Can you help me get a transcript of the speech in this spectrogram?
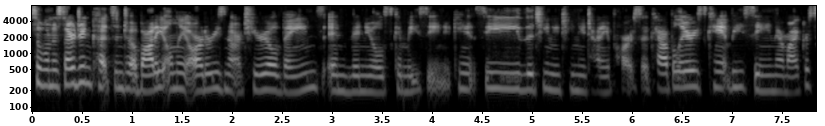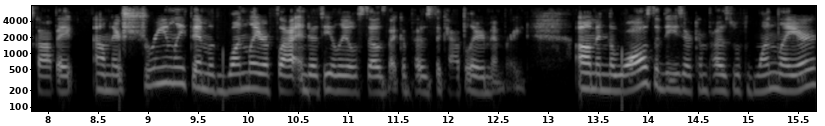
So when a surgeon cuts into a body, only arteries and arterial veins and venules can be seen. You can't see the teeny, teeny, tiny parts. So capillaries can't be seen. They're microscopic. Um, they're extremely thin with one layer of flat endothelial cells that compose the capillary membrane. Um, and the walls of these are composed with one layer,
